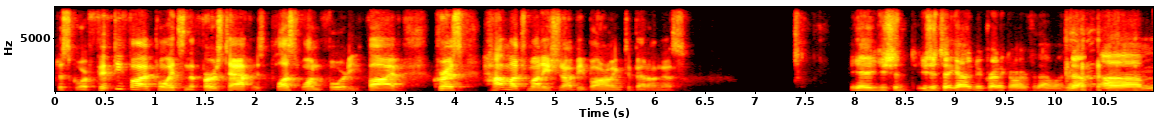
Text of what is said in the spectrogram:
to score 55 points in the first half is plus 145. Chris, how much money should I be borrowing to bet on this? Yeah, you should you should take out a new credit card for that one. No, um,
